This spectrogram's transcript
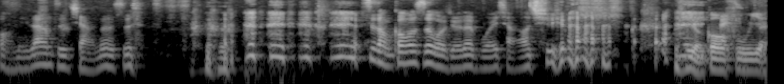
哦，你这样子讲，真的是 这种公司，我绝对不会想要去。有够敷衍，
